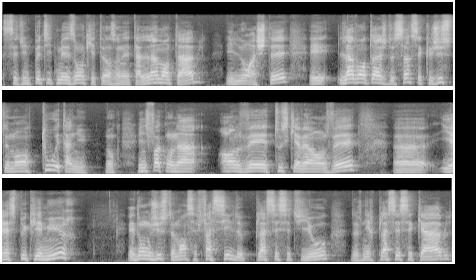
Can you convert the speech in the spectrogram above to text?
c'est une petite maison qui était dans un état lamentable. Ils l'ont achetée et l'avantage de ça, c'est que justement, tout est à nu. Donc, une fois qu'on a enlevé tout ce qu'il y avait à enlever, euh, il reste plus que les murs. Et donc justement, c'est facile de placer ces tuyaux, de venir placer ces câbles.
